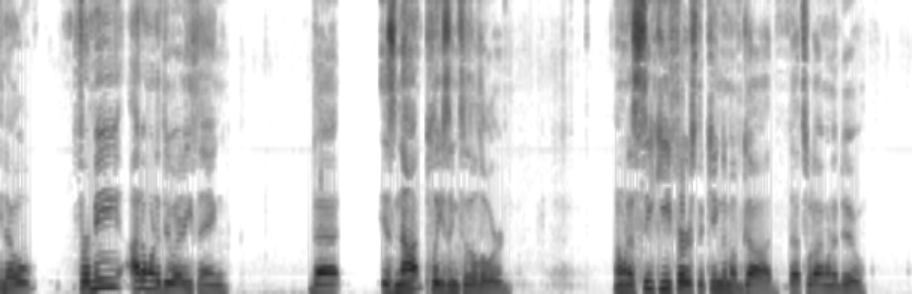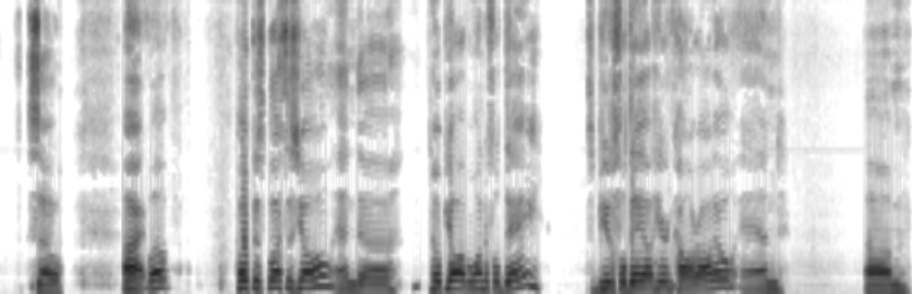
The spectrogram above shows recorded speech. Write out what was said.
You know, for me, I don't want to do anything that is not pleasing to the Lord. I want to seek ye first the kingdom of God. That's what I want to do. So, all right, well, hope this blesses y'all and uh, hope y'all have a wonderful day. It's a beautiful day out here in Colorado and um,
